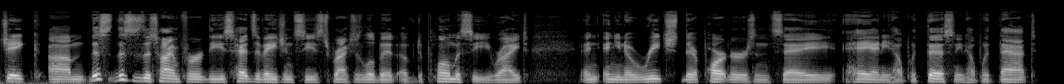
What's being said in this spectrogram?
Jake, um, this this is the time for these heads of agencies to practice a little bit of diplomacy, right? And, and you know reach their partners and say, hey, I need help with this, I need help with that.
